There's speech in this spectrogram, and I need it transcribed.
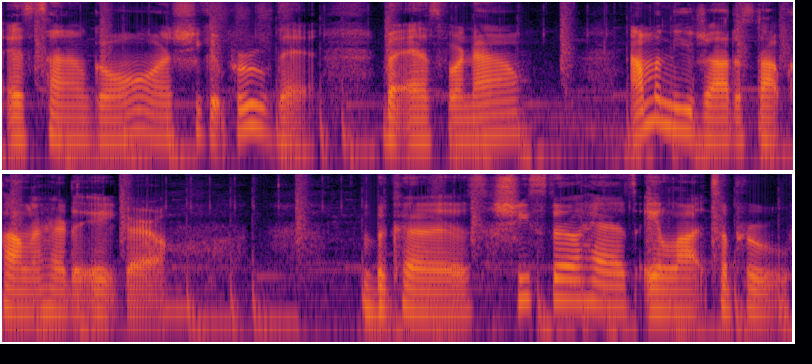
as time go on, she could prove that. But as for now, I'm gonna need y'all to stop calling her the it girl because she still has a lot to prove.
